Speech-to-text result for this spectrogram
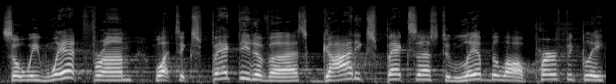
So we went from what's expected of us, God expects us to live the law perfectly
